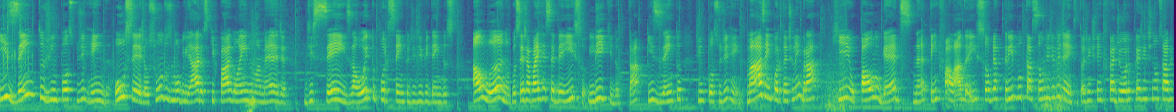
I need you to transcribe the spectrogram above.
isentos de imposto de renda. Ou seja, os fundos imobiliários que pagam aí numa média de 6 a 8% de dividendos ao ano, você já vai receber isso líquido, tá? Isento de imposto de renda. Mas é importante lembrar que o Paulo Guedes, né, tem falado aí sobre a tributação de dividendos. Então a gente tem que ficar de olho porque a gente não sabe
